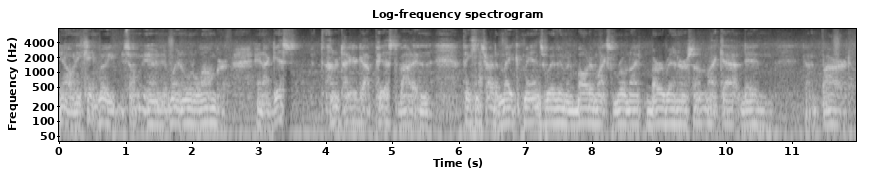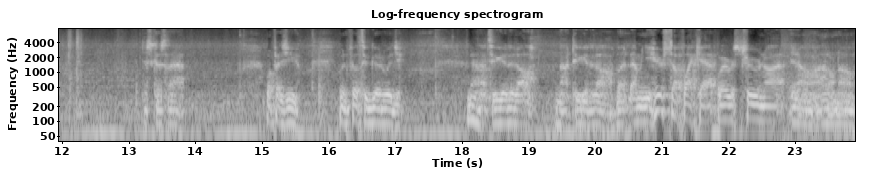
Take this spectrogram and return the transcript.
You know, and he can't really, so you know, it went a little longer. And I guess Undertaker got pissed about it, and I think he tried to make amends with him and bought him like some real nice bourbon or something like that, and did, and got him fired. Just because of that. What was you? Wouldn't feel too good, would you? No, Not too good at all. Not too good at all. But I mean, you hear stuff like that, whether it's true or not. You know, I don't know.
